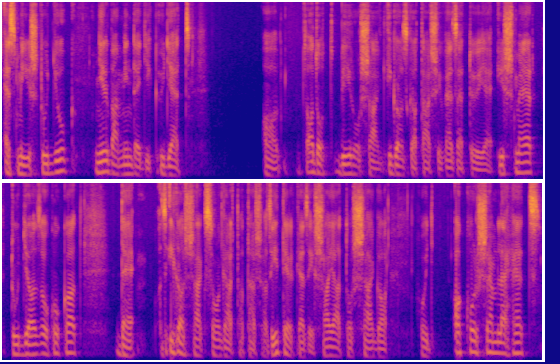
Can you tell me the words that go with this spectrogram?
Ezt mi is tudjuk, nyilván mindegyik ügyet az adott bíróság igazgatási vezetője ismer, tudja az okokat, de az igazságszolgáltatás, az ítélkezés sajátossága, hogy akkor sem lehet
